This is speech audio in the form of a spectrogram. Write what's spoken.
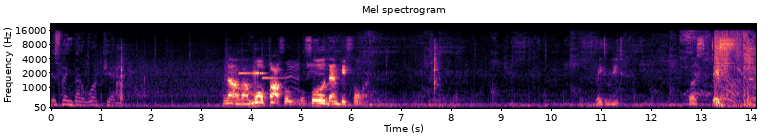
This thing better work, kid. Now I'm more powerful than before. Wait a minute. First this.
